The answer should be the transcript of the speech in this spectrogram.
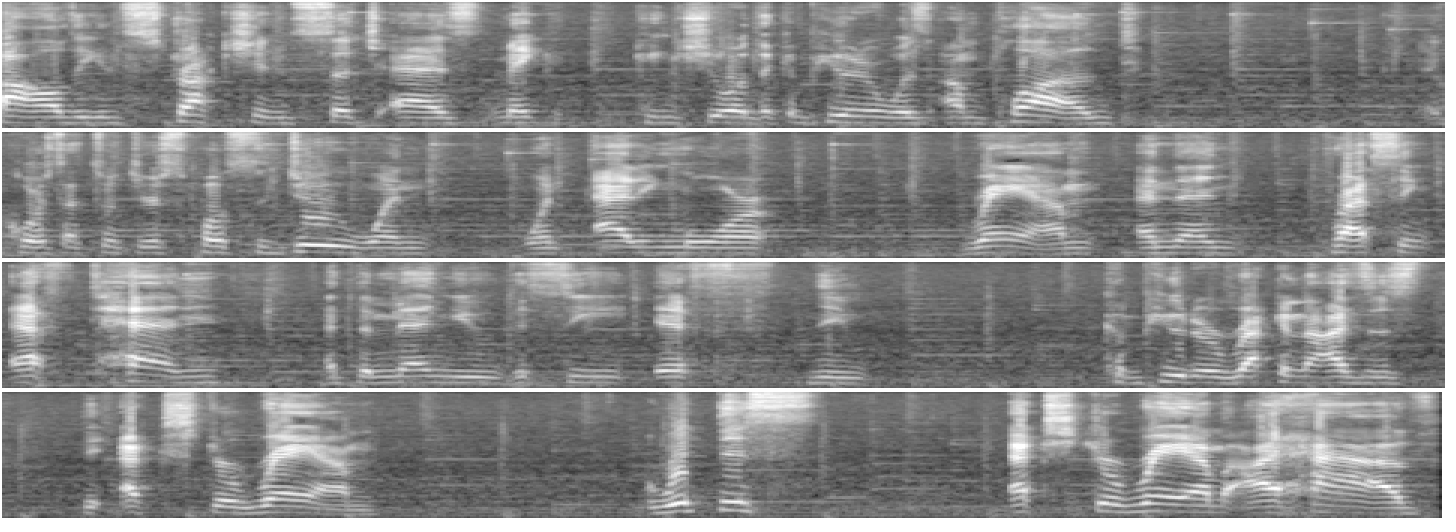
follow the instructions such as making sure the computer was unplugged. Of course, that's what you're supposed to do when when adding more RAM and then pressing F10 at the menu to see if the computer recognizes the extra RAM. With this extra RAM I have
